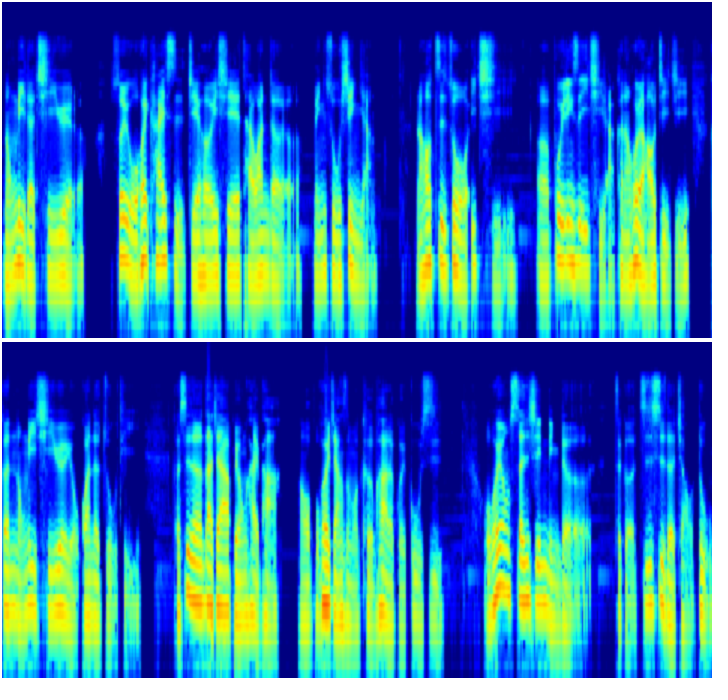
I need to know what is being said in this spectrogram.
农历的七月了，所以我会开始结合一些台湾的民俗信仰，然后制作一期，呃，不一定是一期啊，可能会有好几集跟农历七月有关的主题。可是呢，大家不用害怕啊，我不会讲什么可怕的鬼故事。我会用身心灵的这个知识的角度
